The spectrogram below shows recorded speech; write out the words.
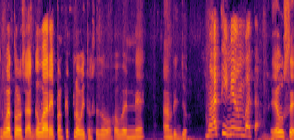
ગવાર તોડો છો આ ગવારે પણ કેટલો વીધો છે જો હવે ને આમ બીજો મારથી ને અંબાતા એવું છે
